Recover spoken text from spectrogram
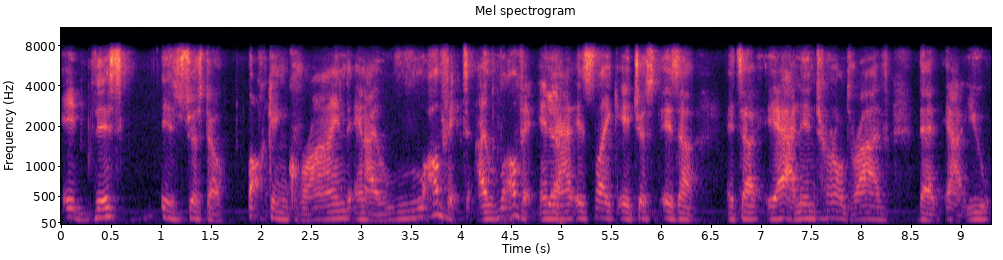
it this is just a fucking grind and I love it. I love it. And yeah. that is like it just is a it's a yeah an internal drive that yeah, you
